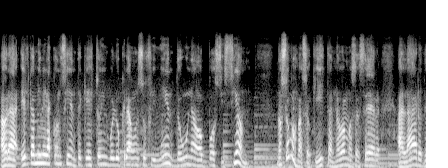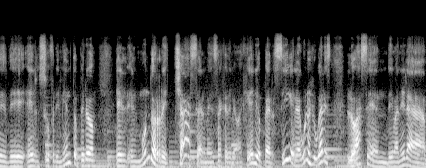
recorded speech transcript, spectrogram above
Ahora, él también era consciente que esto involucraba un sufrimiento, una oposición. No somos masoquistas, no vamos a hacer alarde del sufrimiento, pero el, mundo rechaza el mensaje del Evangelio, persigue, en algunos lugares lo hacen de manera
